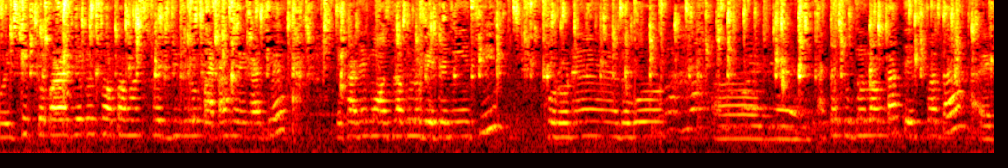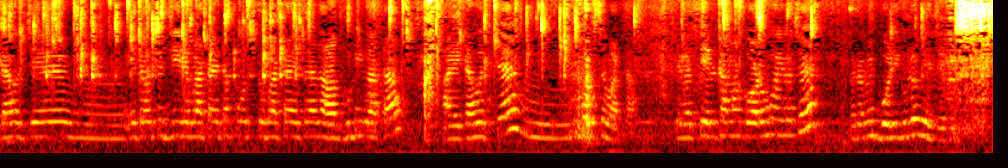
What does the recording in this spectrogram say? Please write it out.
ওই শুক্তো করার জন্য সব আমার সবজিগুলো কাটা হয়ে গেছে। এখানে মশলাগুলো বেটে নিয়েছি। ফোড়নে দেবো একটা শুকনো লঙ্কা, তেজপাতা, এটা হচ্ছে এটা হচ্ছে জিরে বাটা, এটা পোস্ত বাটা, এটা রাঁধুনি বাটা, আর এটা হচ্ছে সর্ষে বাটা। এবার তেলটা আমার গরম হয়ে গেছে, এবার আমি বড়িগুলো ভেজে দিচ্ছি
